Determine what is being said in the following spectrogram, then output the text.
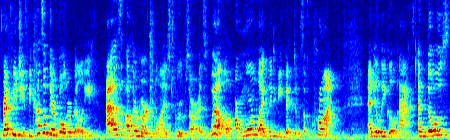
refugees, because of their vulnerability, as other marginalized groups are as well, are more likely to be victims of crime and illegal acts. And those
